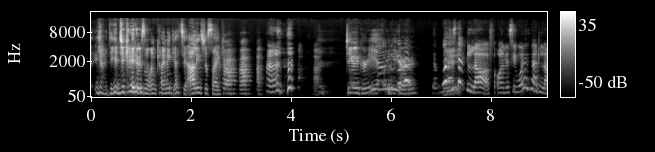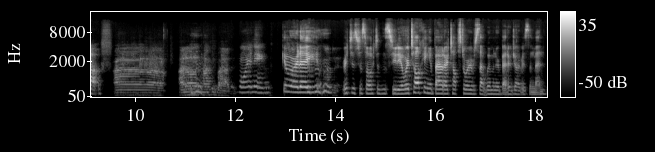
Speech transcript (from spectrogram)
yeah, the indicators one kind of gets you. Ali's just like, do you agree, Ali? Or what is that laugh? Honestly, what is that laugh? Uh, I don't want to talk about it. Morning. Good morning. Rich has just walked into the studio. We're talking about our top stories that women are better drivers than men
